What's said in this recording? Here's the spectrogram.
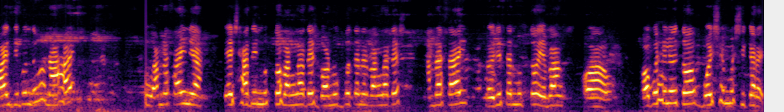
হয় জীবন দেবো, না হয় আমরা চাই না এই স্বাধীন মুক্ত বাংলাদেশ গণ অভ্যুত্থানের বাংলাদেশ। আমরা চাই স্বৈরাচার মুক্ত এবং অবহেলিত বৈষম্য শিকারে।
